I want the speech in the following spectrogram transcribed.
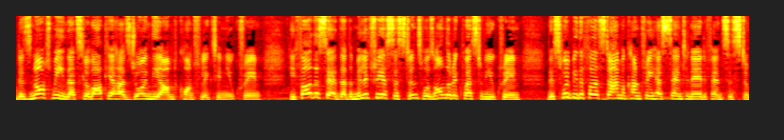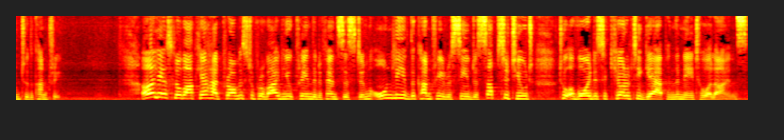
does not mean that Slovakia has joined the armed conflict in Ukraine. He further said that the military assistance was on the request of Ukraine. This will be the first time a country has sent an air defense system to the country. Earlier, Slovakia had promised to provide Ukraine the defense system only if the country received a substitute to avoid a security gap in the NATO alliance.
